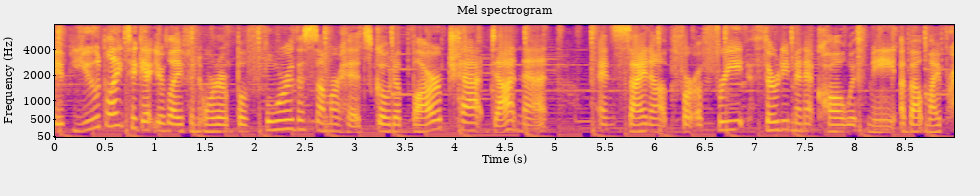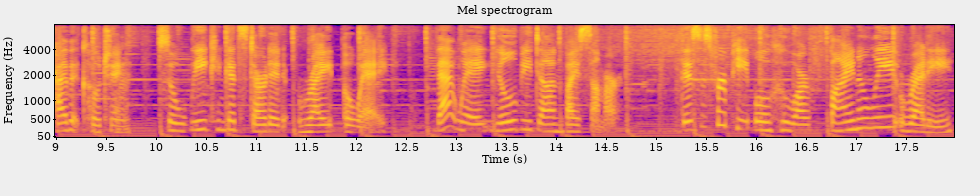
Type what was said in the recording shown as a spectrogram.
If you'd like to get your life in order before the summer hits, go to barbchat.net and sign up for a free 30 minute call with me about my private coaching so we can get started right away. That way, you'll be done by summer. This is for people who are finally ready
